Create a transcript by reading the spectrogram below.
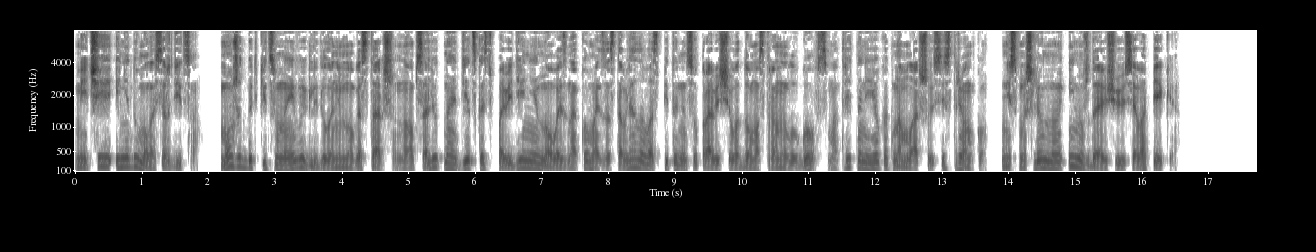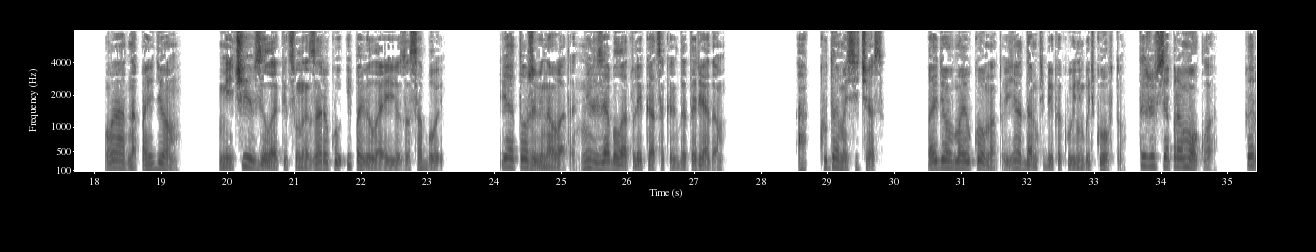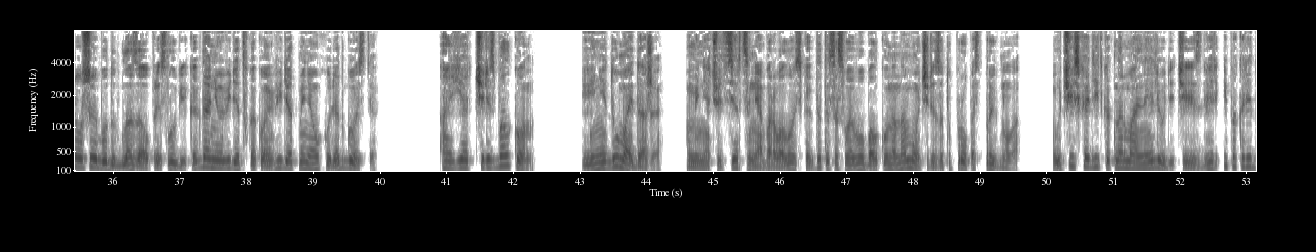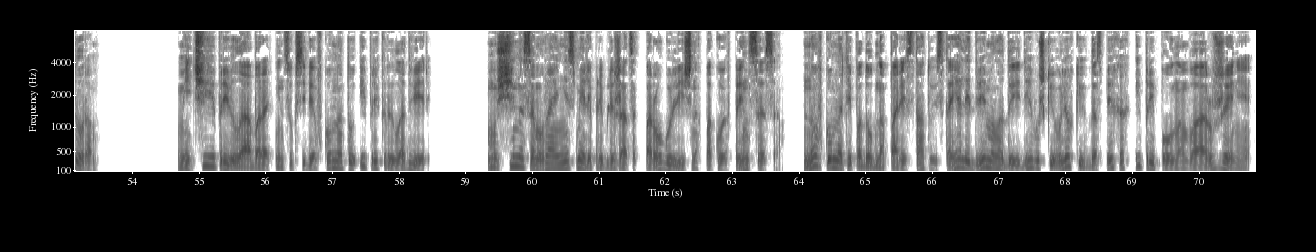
Мечи и не думала сердиться. Может быть, Кицуне и выглядела немного старше, но абсолютная детскость в поведении новой знакомой заставляла воспитанницу правящего дома страны лугов смотреть на нее как на младшую сестренку, несмышленную и нуждающуюся в опеке. «Ладно, пойдем». Мичи взяла Кицуне за руку и повела ее за собой. «Я тоже виновата. Нельзя было отвлекаться, когда ты рядом». «А куда мы сейчас?» Пойдем в мою комнату, я дам тебе какую-нибудь кофту. Ты же вся промокла. Хорошие будут глаза у прислуги, когда они увидят, в каком виде от меня уходят гости. А я через балкон. И не думай даже. У меня чуть сердце не оборвалось, когда ты со своего балкона на мой через эту пропасть прыгнула. Учись ходить, как нормальные люди, через дверь и по коридорам. Мичи привела оборотницу к себе в комнату и прикрыла дверь. Мужчины-самураи не смели приближаться к порогу личных покоев принцессы. Но в комнате, подобно паре статуй, стояли две молодые девушки в легких доспехах и при полном вооружении.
